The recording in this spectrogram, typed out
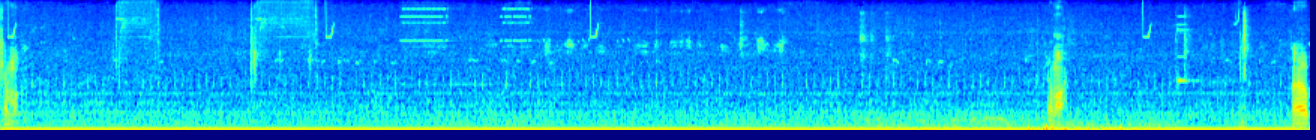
Come on. Come on. Nope.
